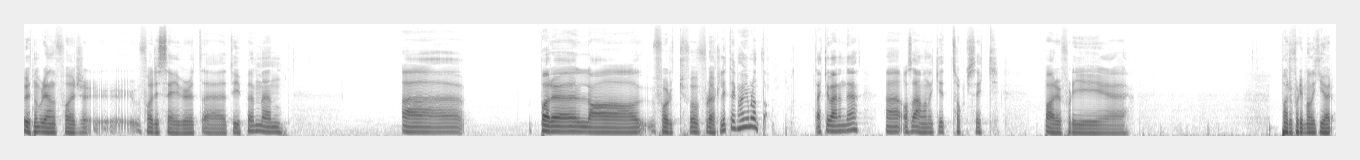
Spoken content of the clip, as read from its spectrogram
Uten å bli en for, for savior-type, men uh, Bare la folk få flørte litt en gang iblant, da. Det er ikke verre enn det. Uh, og så er man ikke toxic bare fordi Bare fordi man ikke gjør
